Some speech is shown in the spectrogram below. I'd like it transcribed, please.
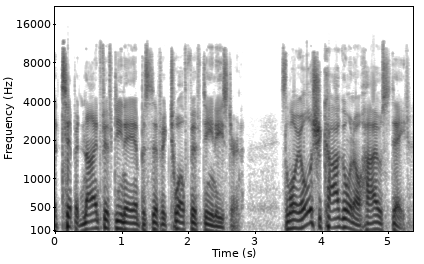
A tip at 9:15 a.m. Pacific, 12:15 Eastern. It's Loyola Chicago and Ohio State.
